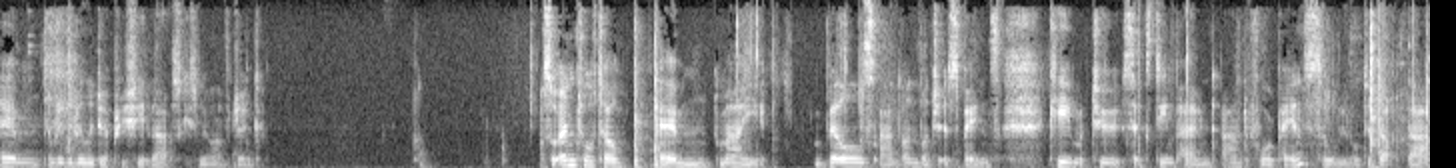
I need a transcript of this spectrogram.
I really, really do appreciate that. Excuse me while I have a drink. So in total, um, my bills and unbudgeted spends came to £16 and 4 pence. So we will deduct that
